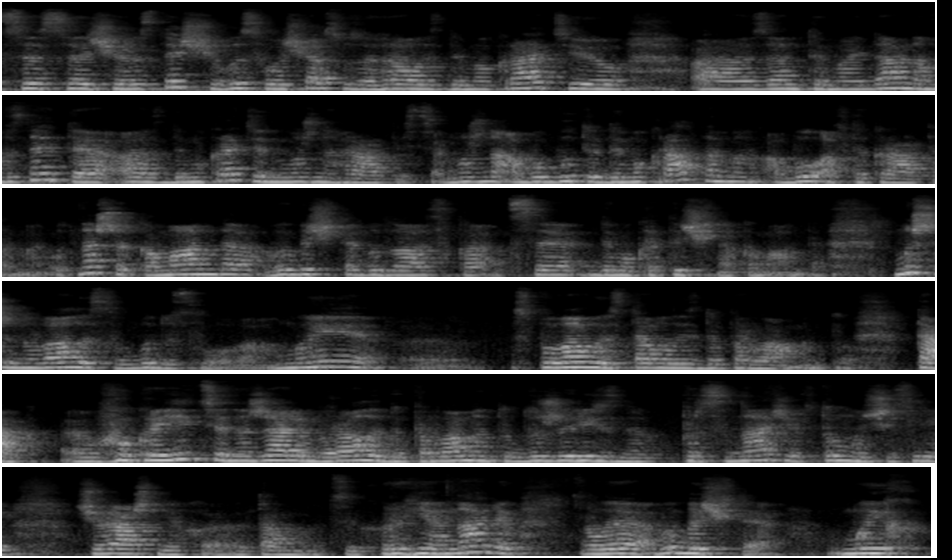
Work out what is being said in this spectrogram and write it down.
це все через те, що ви свого часу заграли з демократією з антимайданом. Ви знаєте, а з демократією не можна гратися. Можна або бути демократами, або автократами. От наша команда, вибачте, будь ласка, це демократична команда. Ми шанували свободу слова. Ми е, з повагою ставились до парламенту. Так, е, українці, на жаль, обирали до парламенту дуже різних персонажів, в тому числі вчорашніх е, там цих регіоналів. Але вибачте, ми їх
